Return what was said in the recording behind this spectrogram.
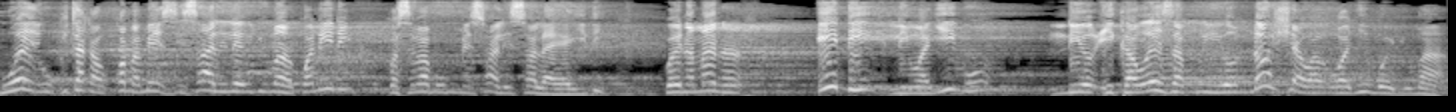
Wewe ukitaka kwamba mimi sisali leo Ijumaa, kwa nini? Kwa sababu mmeswali swala ya Idi. Kwa ina maana Idi ni wajibu, ndiyo ikaweza kuiondosha wajibu wa Ijumaa.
